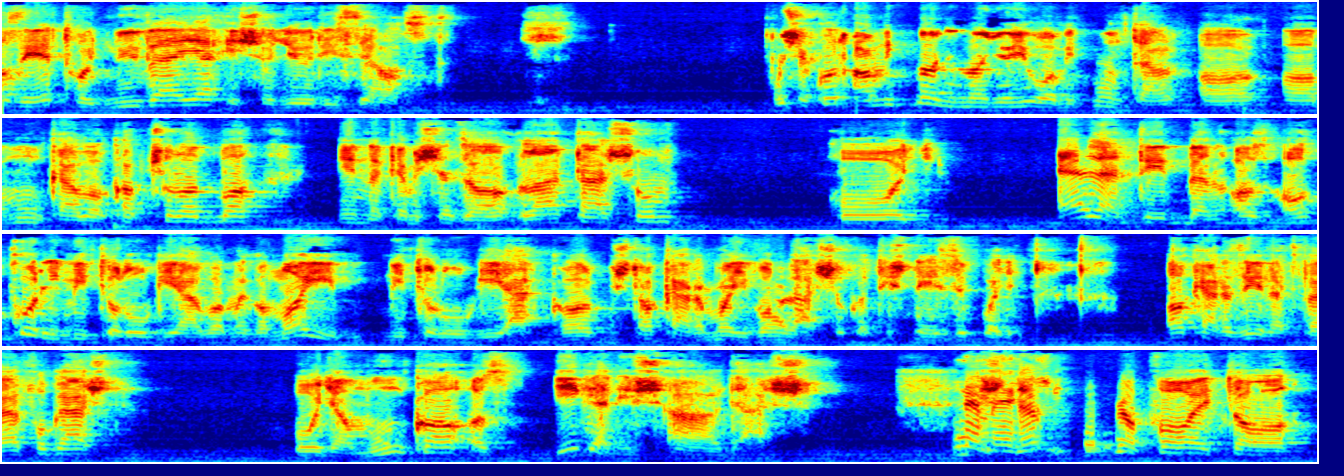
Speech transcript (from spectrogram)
azért, hogy művelje és hogy őrizze azt. És akkor, amit nagyon-nagyon jó, amit mondtál a, a munkával kapcsolatban, én nekem is ez a látásom, hogy ellentétben az akkori mitológiával, meg a mai mitológiákkal, most akár a mai vallásokat is nézzük, vagy akár az életfelfogást, hogy a munka az igenis áldás. Nem és nem a fajta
